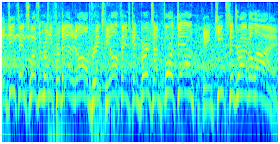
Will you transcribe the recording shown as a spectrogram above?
The defense wasn't ready for that at all, Bricks. The offense converts on fourth down and keeps the drive alive.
